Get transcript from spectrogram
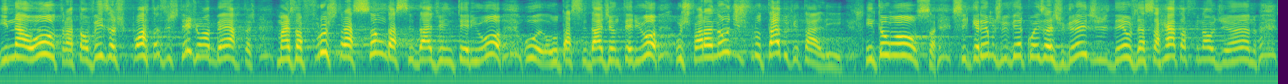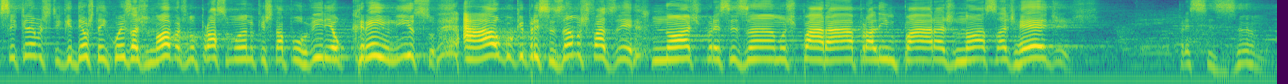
e na outra, talvez as portas estejam abertas, mas a frustração da cidade anterior, o, da cidade anterior, os fará não desfrutar do que está ali. Então ouça, se queremos viver coisas grandes de Deus nessa reta final de ano, se queremos que Deus tem coisas novas no próximo ano que está por vir, e eu creio nisso, há algo que precisamos fazer. Nós precisamos parar para limpar as nossas redes. Precisamos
